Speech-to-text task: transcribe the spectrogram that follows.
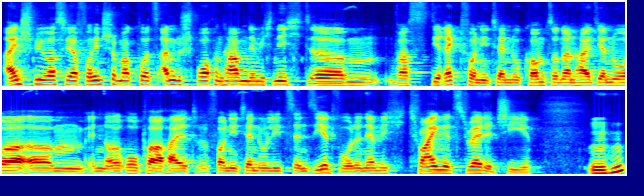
ein Spiel, was wir ja vorhin schon mal kurz angesprochen haben, nämlich nicht, ähm, was direkt von Nintendo kommt, sondern halt ja nur ähm, in Europa halt von Nintendo lizenziert wurde, nämlich Triangle Strategy. Mhm.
